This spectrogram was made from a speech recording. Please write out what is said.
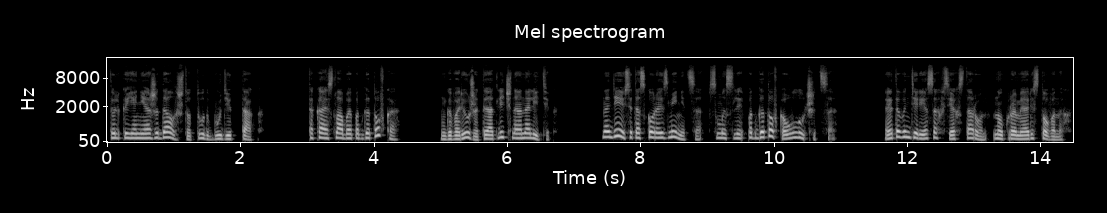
Только я не ожидал, что тут будет так. Такая слабая подготовка? Говорю же, ты отличный аналитик. Надеюсь, это скоро изменится, в смысле, подготовка улучшится. Это в интересах всех сторон, ну, кроме арестованных.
